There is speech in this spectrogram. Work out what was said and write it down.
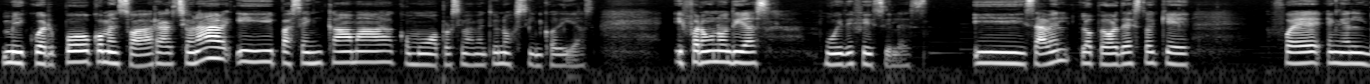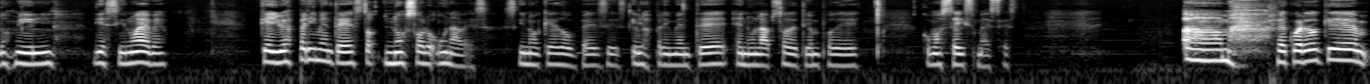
Mi cuerpo comenzó a reaccionar y pasé en cama como aproximadamente unos cinco días. Y fueron unos días muy difíciles. Y saben, lo peor de esto que fue en el 2019 que yo experimenté esto no solo una vez, sino que dos veces. Y lo experimenté en un lapso de tiempo de como seis meses recuerdo que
